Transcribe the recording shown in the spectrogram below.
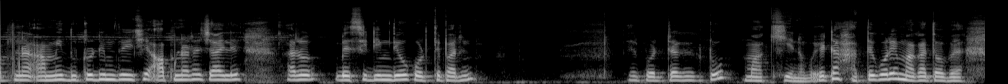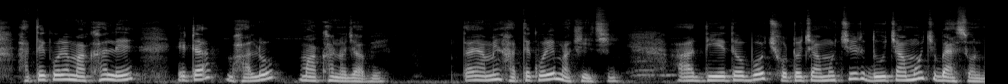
আপনা আমি দুটো ডিম দিয়েছি, আপনারা চাইলে আরও বেশি ডিম দিয়েও করতে পারেন। এরপর এটাকে একটু মাখিয়ে নেব। এটা হাতে করে মাখাতে হবে। হাতে করে মাখালে এটা ভালো মাখানো যাবে। তাই আমি হাতে করে মাখিয়েছি। আর দিয়ে দেবো ছোটো চামচের দু চামচ বেসন।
